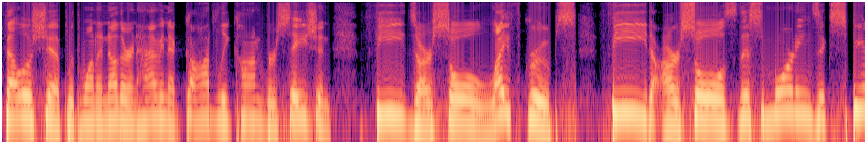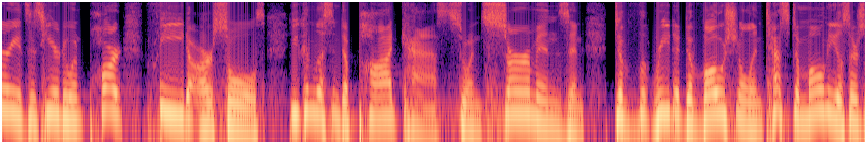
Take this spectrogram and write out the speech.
Fellowship with one another and having a godly conversation feeds our soul. Life groups feed our souls. This morning's experience is here to impart, feed our souls. You can listen to podcasts and sermons and read a devotional and testimonials. There's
